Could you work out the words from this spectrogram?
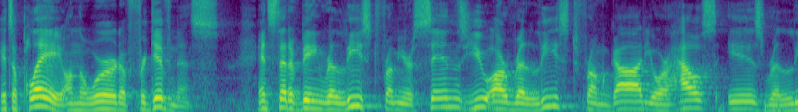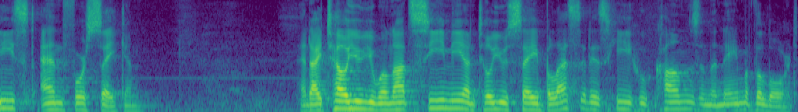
It's a play on the word of forgiveness. Instead of being released from your sins, you are released from God. Your house is released and forsaken. And I tell you, you will not see me until you say, Blessed is he who comes in the name of the Lord.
